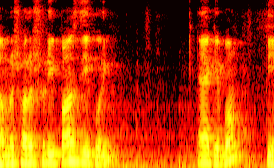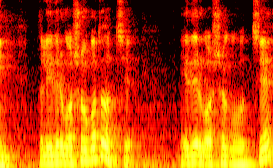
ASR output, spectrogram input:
আমরা সরাসরি পাঁচ দিয়ে করি। এক এবং তিন। তাহলে এদের গসাগু কত হচ্ছে? এদের গসাগু হচ্ছে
